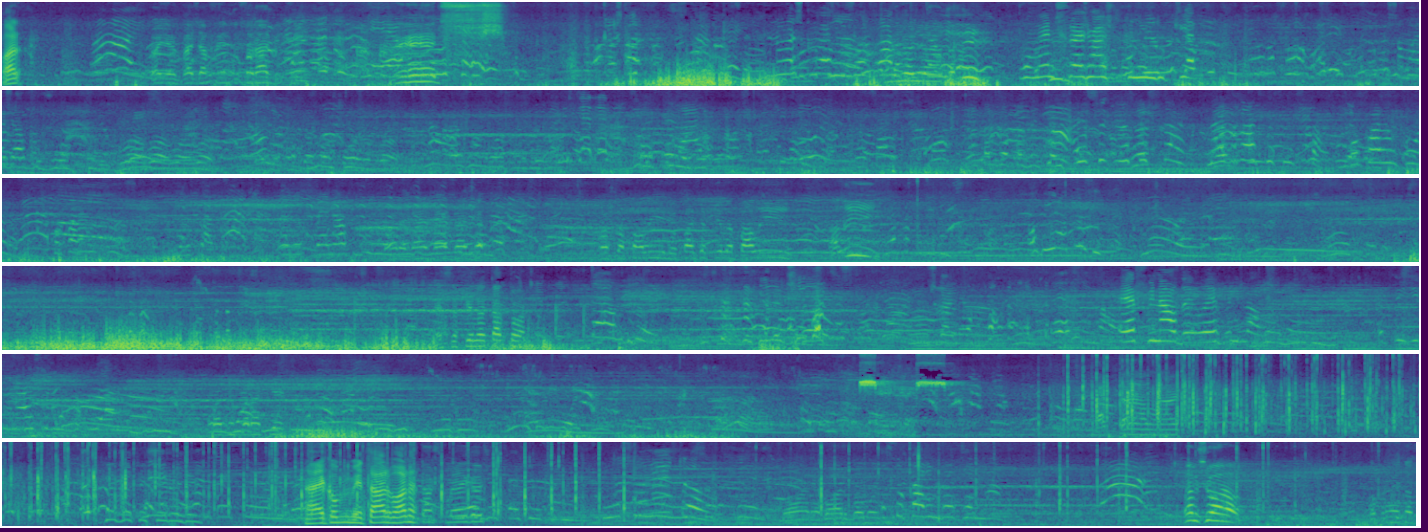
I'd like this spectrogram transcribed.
Bora. Vai já à frente do seu árbitro. Pelo menos tu és mais pequenino do que eu. Eu sou mais alto que o Não, eu não gosto. Esse está. Na verdade, esse está. Vai, vai, vai. Costa para ali, meu. Faz a fila para ali. Ali. Ouvir a música? Não. Essa fila está torta. É a final dele, é a final. Eu fiz no programa. Pode andar aqui. O que é que vocês tiram disso? Ah, é cumprimentar, bora. Colegas? Bora, Bora, bora, vamos. Eu sou carimbete Vamos, João. Cumprimenta o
